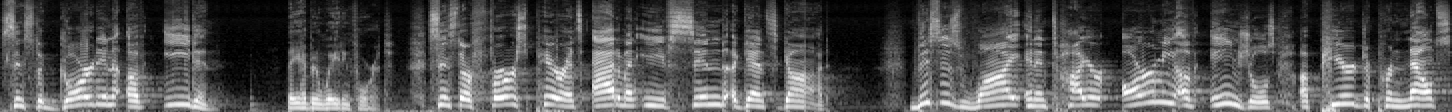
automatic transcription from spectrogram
Since the Garden of Eden, they had been waiting for it. Since their first parents, Adam and Eve, sinned against God. This is why an entire army of angels appeared to pronounce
